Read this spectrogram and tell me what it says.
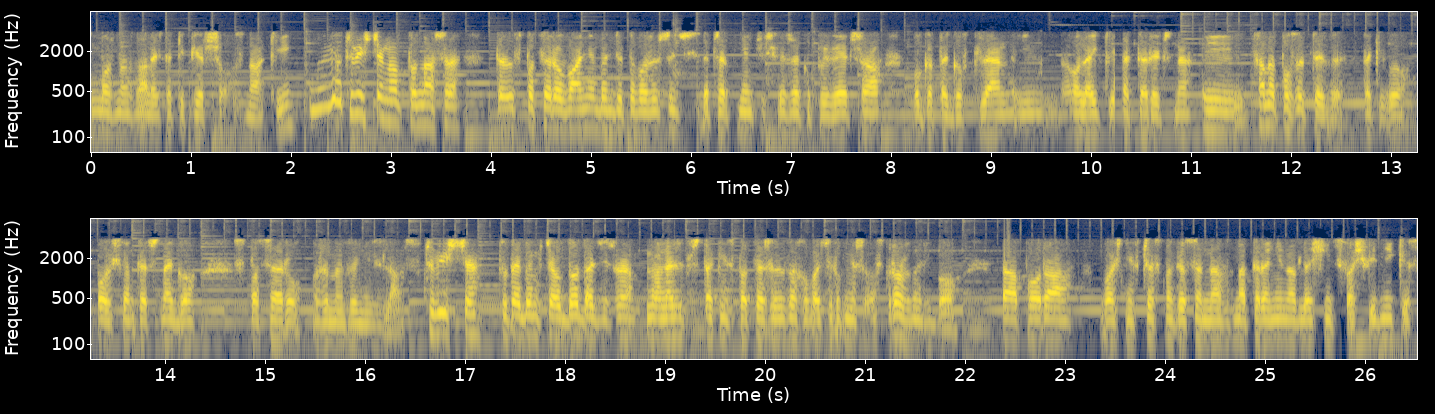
można znaleźć takie pierwsze oznaki. No i oczywiście no, to nasze to spacerowanie będzie towarzyszyć zaczerpnięciu świeżego powietrza, bogatego w tlen i olejki eteryczne i same pozytywy takiego poświątecznego spaceru możemy wynieść z lasu. Oczywiście tutaj bym chciał dodać, że należy przy takim spacerze zachować również ostrożność, bo ta pora właśnie wczesnowiosenna na terenie Nadleśnictwa Świdnik jest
